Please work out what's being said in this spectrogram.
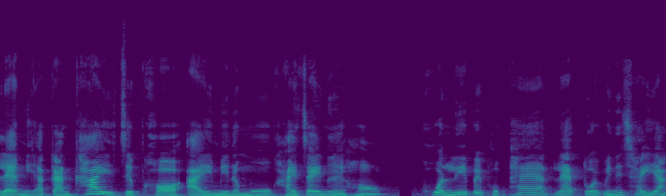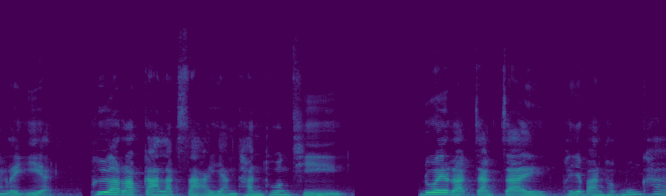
และมีอาการไข้เจ็บคอไอมีน้ำมูก หายใจเหนื่อยหอบ ควรรีบไปพบแพทย์ และตรวจวินิจฉัยอย่างละเอียด เพื่อรับการรักษาอย่างทันท่วงที ด้วยรักจากใจพยาบาลผักบุ้งค่ะ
